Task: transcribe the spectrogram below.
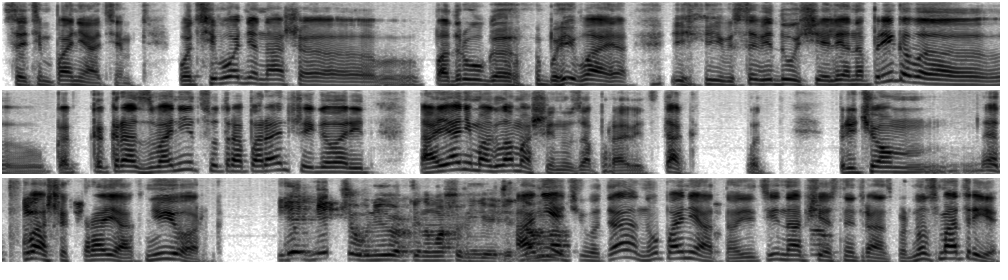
с этим понятием. Вот сегодня наша э, подруга боевая и соведущая Лена Пригова э, как, как раз звонит с утра пораньше и говорит, а я не могла машину заправить. Так, вот причем это в ваших краях, Нью-Йорк. Я нечего в Нью-Йорке на машине ездить. А нечего, да? Ну, понятно, идти на общественный транспорт. Ну, смотри,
